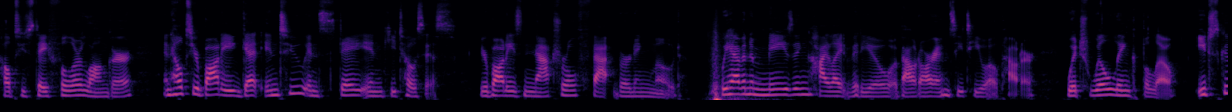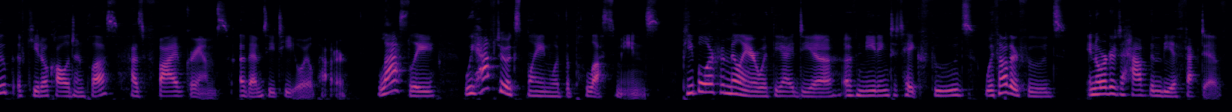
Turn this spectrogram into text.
helps you stay fuller longer, and helps your body get into and stay in ketosis your body's natural fat burning mode. We have an amazing highlight video about our MCT oil powder, which we'll link below. Each scoop of Keto Collagen Plus has 5 grams of MCT oil powder. Lastly, we have to explain what the plus means. People are familiar with the idea of needing to take foods with other foods in order to have them be effective.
